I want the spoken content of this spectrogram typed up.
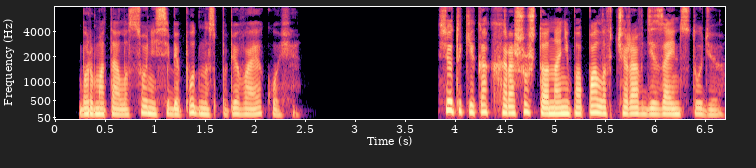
— бормотала Соня себе под нос, попивая кофе. все таки как хорошо, что она не попала вчера в дизайн-студию.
